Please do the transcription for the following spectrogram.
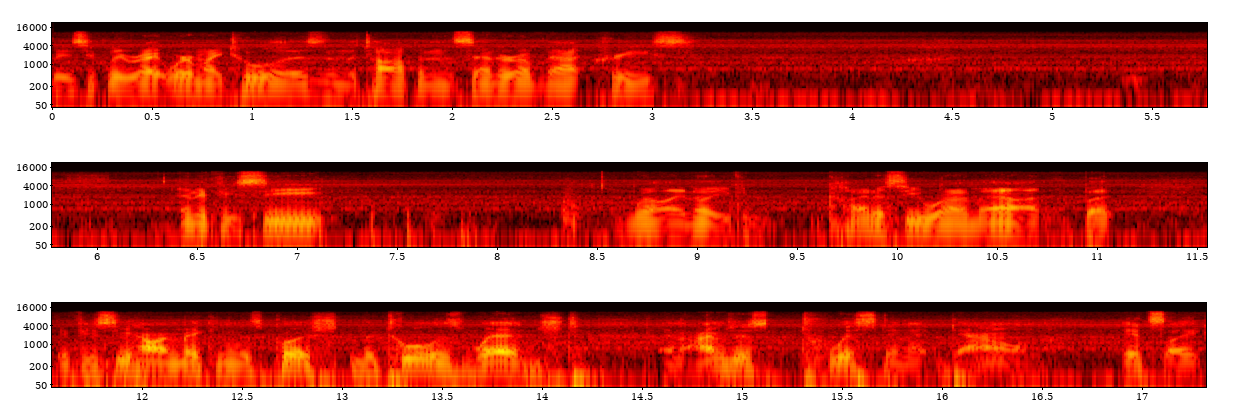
basically right where my tool is in the top and the center of that crease. And if you see well, I know you can kind of see where I'm at, but if you see how I'm making this push, the tool is wedged and I'm just twisting it down. It's like,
